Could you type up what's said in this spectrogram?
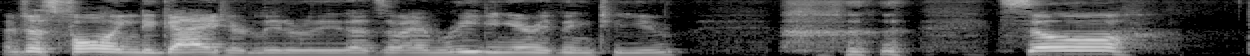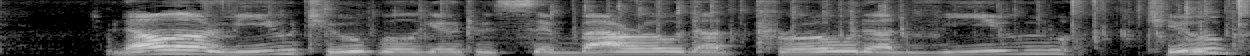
I'm just following the guide here, literally. That's why I'm reading everything to you. so, to download ViewTube, we'll go to sebaro.pro.viewtube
